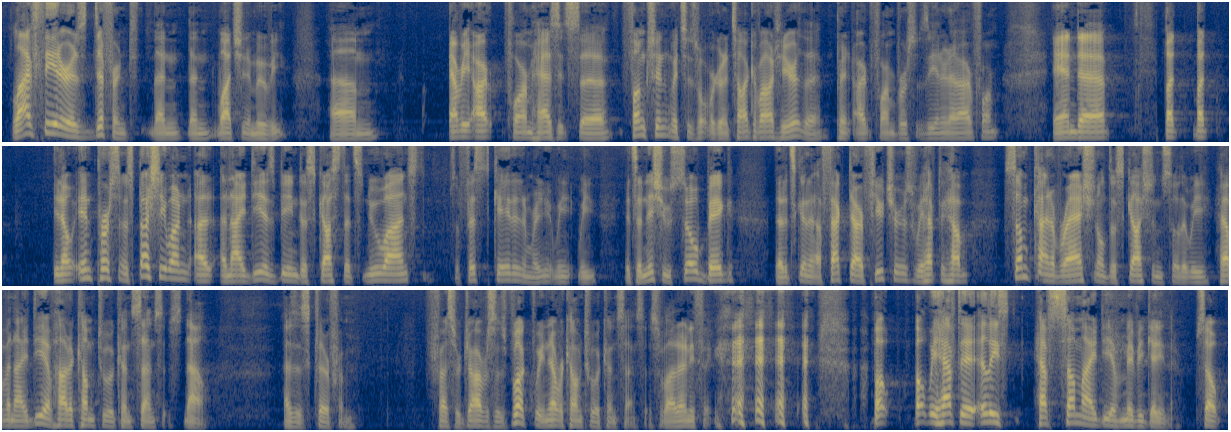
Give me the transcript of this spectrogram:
Live theater is different than, than watching a movie. Um, every art form has its uh, function, which is what we're going to talk about here the print art form versus the internet art form. And, uh, but, but, you know, in person, especially when a, an idea is being discussed that's nuanced, sophisticated, and we, we, we, it's an issue so big that it's going to affect our futures, we have to have some kind of rational discussion so that we have an idea of how to come to a consensus. Now, as is clear from Professor Jarvis's book, we never come to a consensus about anything. but but we have to at least have some idea of maybe getting there. So,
